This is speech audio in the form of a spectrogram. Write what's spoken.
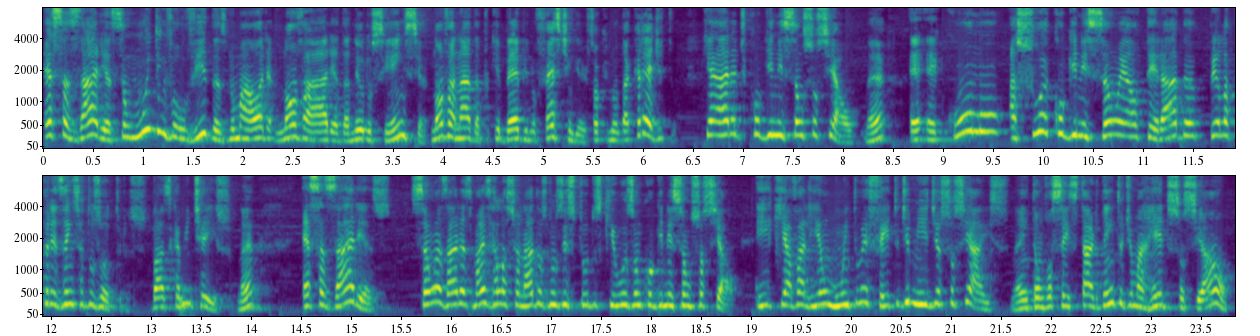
Essas áreas são muito envolvidas numa área, nova área da neurociência, nova nada, porque bebe no Festinger, só que não dá crédito, que é a área de cognição social, né? É, é como a sua cognição é alterada pela presença dos outros. Basicamente é isso, né? Essas áreas são as áreas mais relacionadas nos estudos que usam cognição social e que avaliam muito o efeito de mídias sociais. Né? Então, você estar dentro de uma rede social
